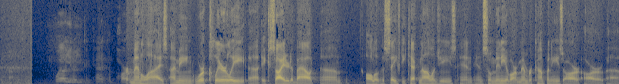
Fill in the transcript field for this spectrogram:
with Congress? Well, you know, you can kind of compartmentalize. I mean, we're clearly uh, excited about um, all of the safety technologies, and, and so many of our member companies are, are uh,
